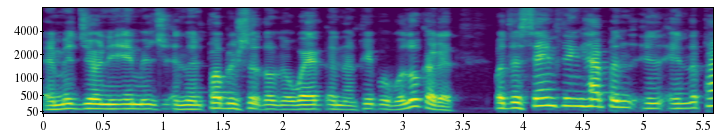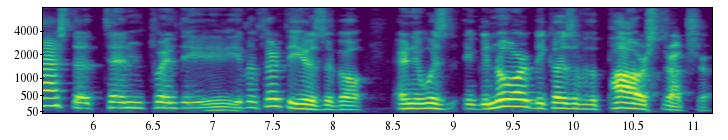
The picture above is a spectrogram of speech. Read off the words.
a Midjourney image and then publish it on the web, and then people will look at it. But the same thing happened in, in the past, uh, 10, 20, even 30 years ago, and it was ignored because of the power structure.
